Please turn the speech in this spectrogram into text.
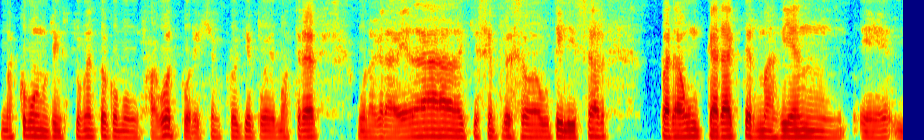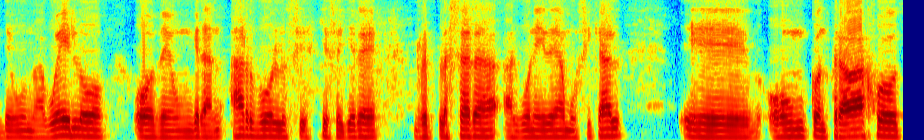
No es como un instrumento como un fagot, por ejemplo, que puede mostrar una gravedad que siempre se va a utilizar para un carácter más bien de un abuelo o de un gran árbol, si es que se quiere reemplazar a alguna idea musical, o un contrabajo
